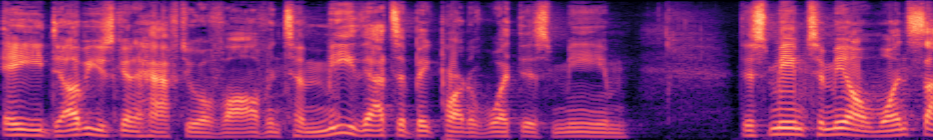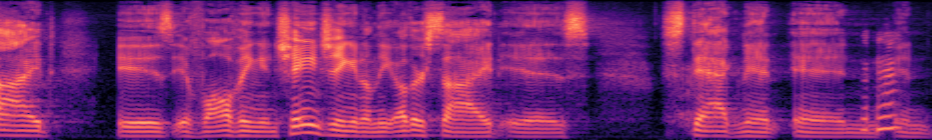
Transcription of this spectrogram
AEW is going to have to evolve, and to me, that's a big part of what this meme. This meme, to me, on one side is evolving and changing, and on the other side is stagnant and and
